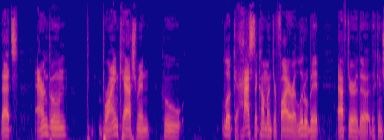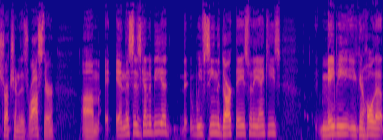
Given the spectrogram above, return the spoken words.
That's Aaron Boone, Brian Cashman, who look has to come under fire a little bit after the the construction of this roster. Um, and this is going to be a. We've seen the dark days for the Yankees. Maybe you can hold out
